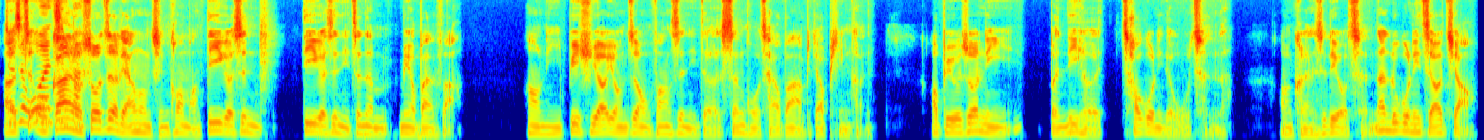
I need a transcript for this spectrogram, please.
啊，就是这我刚才有说这两种情况嘛，第一个是你，第一个是你真的没有办法，哦，你必须要用这种方式，你的生活才有办法比较平衡，哦，比如说你本利和超过你的五成了，哦，可能是六成，那如果你只要缴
